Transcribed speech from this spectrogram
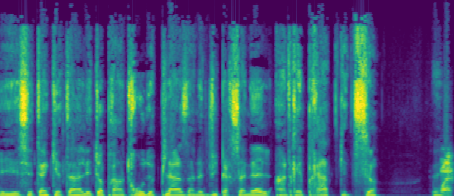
et c'est inquiétant. L'État prend trop de place dans notre vie personnelle. André Pratt qui dit ça. Ouais.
